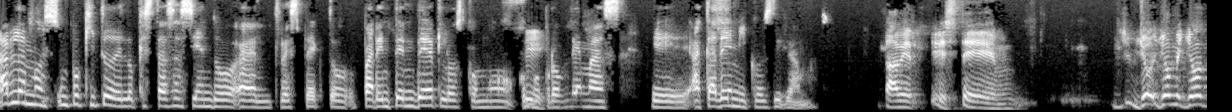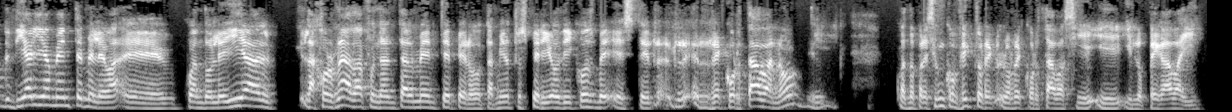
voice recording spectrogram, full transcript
Háblanos un poquito de lo que estás haciendo al respecto para entenderlos como, como sí. problemas eh, académicos, digamos. A ver, este, yo, yo, yo diariamente me leva, eh, cuando leía la jornada fundamentalmente, pero también otros periódicos, este, re, recortaba, ¿no? Cuando aparecía un conflicto lo recortaba así y, lo pegaba ahí.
